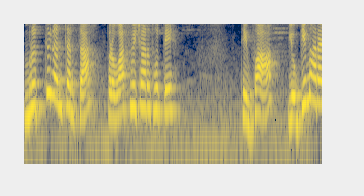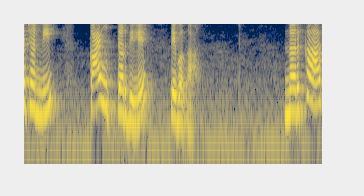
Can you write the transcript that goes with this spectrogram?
मृत्यूनंतरचा प्रवास विचारत होते. तेव्हा योगी महाराजांनी काय उत्तर दिले ते बघा. नरकात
